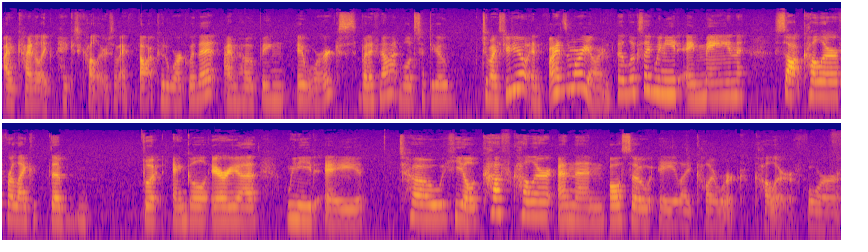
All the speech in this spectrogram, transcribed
I kind of like picked colors that I thought could work with it. I'm hoping it works. But if not, we'll just have to go to my studio and find some more yarn. It looks like we need a main sock color for like the foot ankle area. We need a toe heel cuff color and then also a like color work color for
